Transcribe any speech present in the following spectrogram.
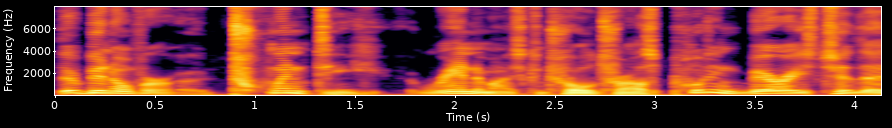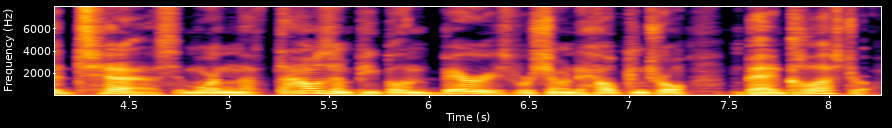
There have been over 20 randomized controlled trials putting berries to the test. More than 1,000 people in berries were shown to help control bad cholesterol,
